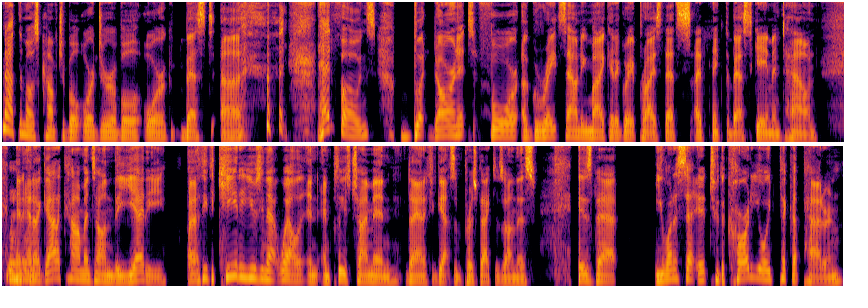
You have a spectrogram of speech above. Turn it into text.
Not the most comfortable or durable or best uh, headphones, but darn it, for a great sounding mic at a great price, that's, I think, the best game in town. And, Mhm. and I got a comment on the Yeti. I think the key to using that well, and, and please chime in, Diana, if you've got some perspectives on this, is that you want to set it to the cardioid pickup pattern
